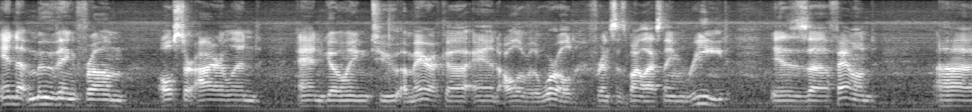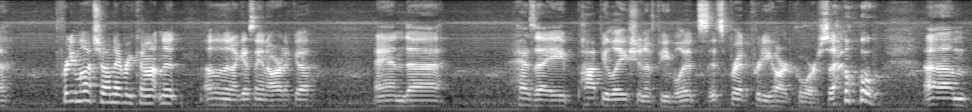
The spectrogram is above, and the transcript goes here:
end up moving from Ulster, Ireland, and going to America and all over the world. For instance, my last name, Reed, is uh, found uh, pretty much on every continent, other than, I guess, Antarctica, and uh, has a population of people. It's, it's spread pretty hardcore. So, um,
